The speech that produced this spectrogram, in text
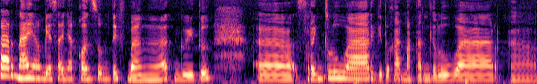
Karena yang biasanya konsumtif banget gue itu uh, sering keluar gitu kan makan keluar. Uh,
